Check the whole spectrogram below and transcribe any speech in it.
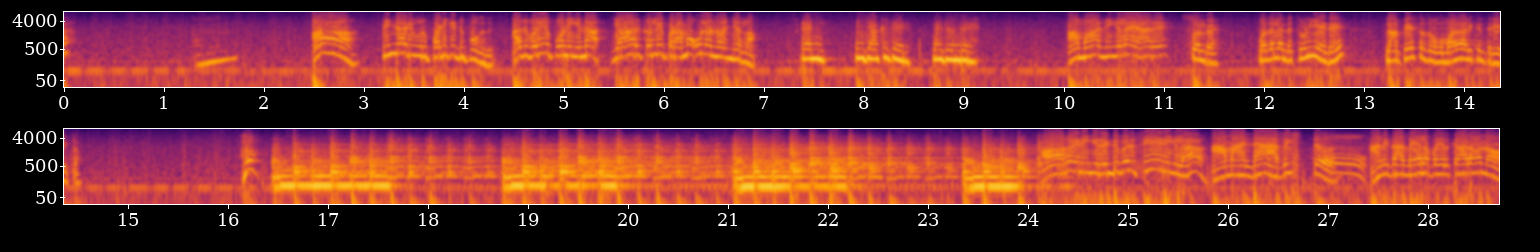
பின்னாடி ஒரு படிக்கட்டு போகுது. அது வழியே போனீங்கன்னா யாரு கல்லை படாம உள்ள நுழைஞ்சிடலாம். ராணி நீ ஜாக்கிரதையா நான் இது வந்துடுறேன் ஆமா நீங்க எல்லாம் யாரு? சொல்றேன். முதல்ல அந்த துணி எடு. நான் பேசுறது உங்க முதலாளிக்கும் தெரியட்டும். ஆக நீங்க ரெண்டு பேரும் சீடிங்களா ஆமாண்டா. ராதா மேல போயிருக்காளோனோ.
